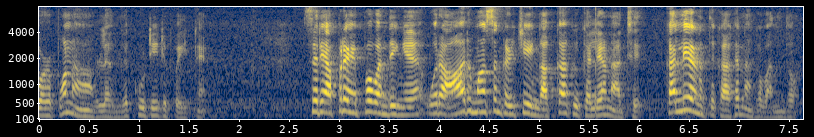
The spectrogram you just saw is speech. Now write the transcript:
குழப்பம் நான் அவளை அங்கே கூட்டிகிட்டு போயிட்டேன். சரி அப்புறம் எப்போ வந்தீங்க? ஒரு ஆறு மாதம் கழித்து எங்கள் அக்காவுக்கு கல்யாணம் ஆச்சு. கல்யாணத்துக்காக நாங்கள் வந்தோம்.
